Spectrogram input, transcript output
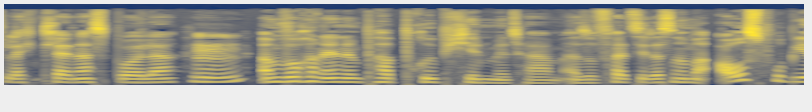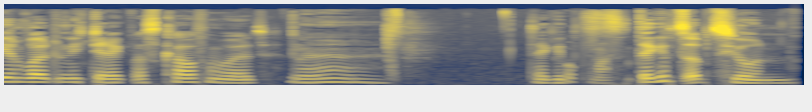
vielleicht kleiner Spoiler, Hm? am Wochenende ein paar Pröbchen mit haben. Also falls ihr das nur mal ausprobieren wollt und nicht direkt was kaufen wollt, Ah, da gibt's, da gibt's Optionen.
